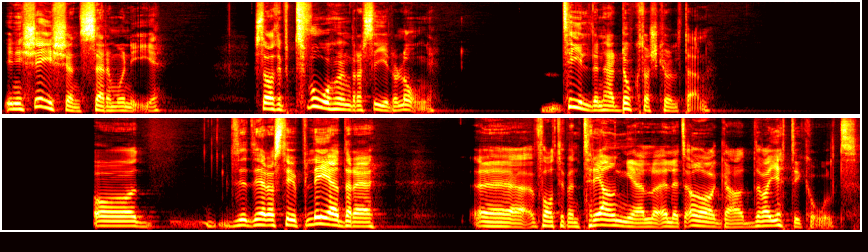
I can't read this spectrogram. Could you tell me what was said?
initiation ceremoni som var typ 200 sidor lång till den här doktorskulten. Och deras typ ledare eh, var typ en triangel eller ett öga. Det var jättecoolt.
